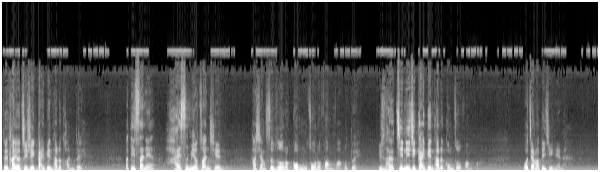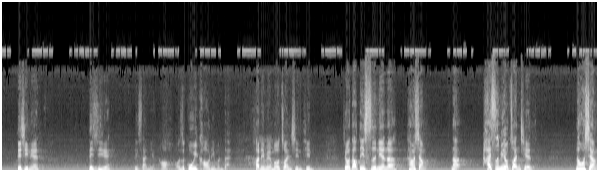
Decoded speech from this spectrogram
所以他又继续改变他的团队。那第三年还是没有赚钱，他想是不是我的工作的方法不对？于是他就尽力去改变他的工作方法。我讲到第几年了？第几年？第几年？第三年。哦，我是故意考你们的，看你们有没有专心听。结果到第四年呢，他又想，那还是没有赚钱。那我想。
